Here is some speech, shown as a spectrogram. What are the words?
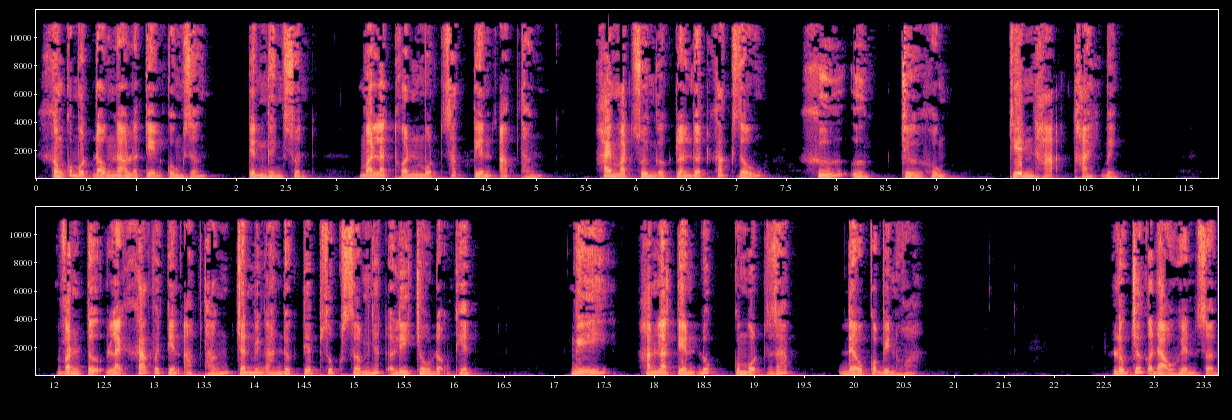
không có một đồng nào là tiền cung dưỡng, tiền nghênh xuân, mà là thuần một sắc tiền áp thắng. Hai mặt xuôi ngược lần lượt khắc dấu, khứ ương, trừ hung, thiên hạ thái bình. Văn tự lại khác với tiền áp thắng Trần Bình An được tiếp xúc sớm nhất ở Lý Châu Động Thiên. Nghĩ hẳn là tiền đúc của một giáp đều có biến hóa. Lúc trước ở đào Huyền Sơn,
